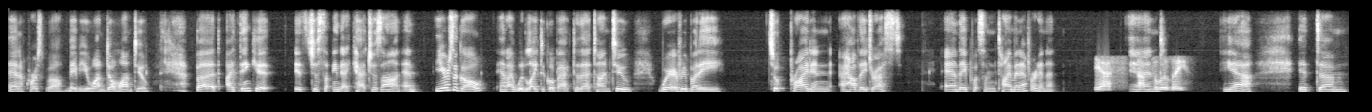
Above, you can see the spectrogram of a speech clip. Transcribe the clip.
And of course, well, maybe you want don't want to, but I think it it's just something that catches on. And years ago, and I would like to go back to that time too, where everybody took pride in how they dressed, and they put some time and effort in it. Yes, And- absolutely. Yeah, it um,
